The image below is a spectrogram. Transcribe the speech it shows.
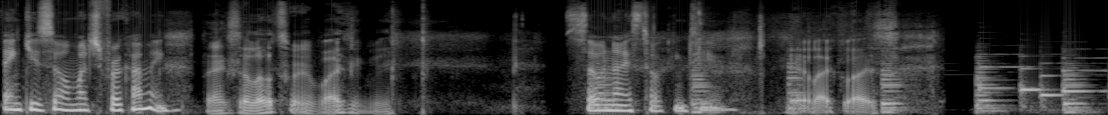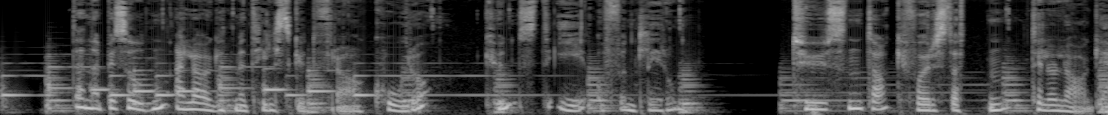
Thank you so much for coming. Thanks a lot for inviting me. So nice talking to you. Yeah, likewise. Denne episoden er laget med tilskudd fra Koro, kunst i offentlig rom. Tusen takk for støtten til å lage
